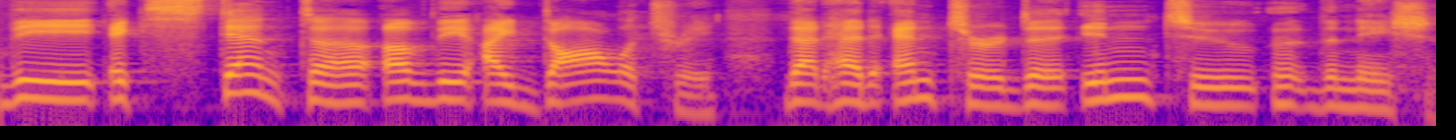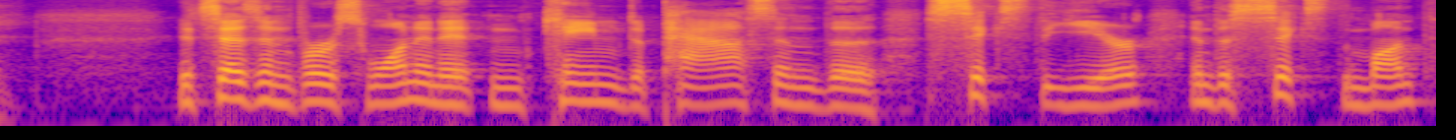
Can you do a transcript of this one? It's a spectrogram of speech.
the extent uh, of the idolatry that had entered uh, into uh, the nation. It says in verse 1 And it came to pass in the sixth year, in the sixth month,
